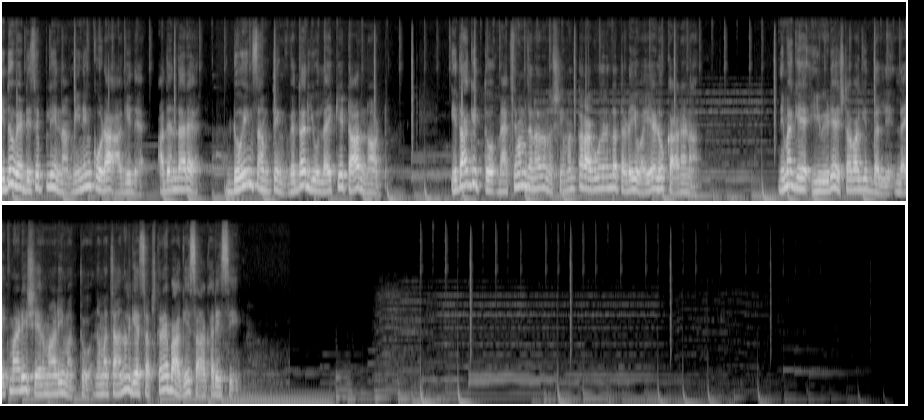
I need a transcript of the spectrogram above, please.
ಇದುವೇ ಡಿಸಿಪ್ಲೀನ್ನ ಮೀನಿಂಗ್ ಕೂಡ ಆಗಿದೆ. ಅದೆಂದರೆ doing something whether you like it or not ಇದಾಗಿತ್ತು ಮ್ಯಾಕ್ಸಿಮಮ್ ಜನರನ್ನು ಶ್ರೀಮಂತರಾಗುವುದರಿಂದ ತಡೆಯುವ ಏಳು ಕಾರಣ. ನಿಮಗೆ ಈ ವಿಡಿಯೋ ಇಷ್ಟವಾಗಿದ್ದಲ್ಲಿ ಲೈಕ್ ಮಾಡಿ ಶೇರ್ ಮಾಡಿ ಮತ್ತು ನಮ್ಮ ಚಾನಲ್ಗೆ ಸಬ್ಸ್ಕ್ರೈಬ್ ಆಗಿ ಸಹಕರಿಸಿ.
